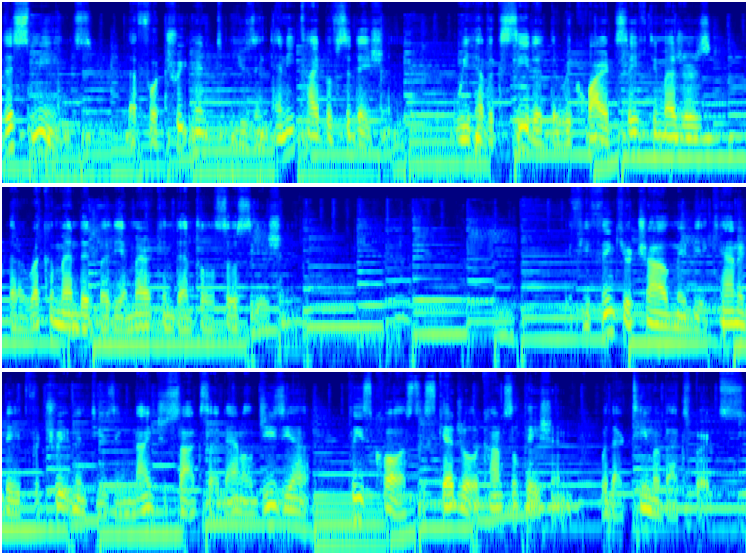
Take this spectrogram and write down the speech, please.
This means that for treatment using any type of sedation, we have exceeded the required safety measures that are recommended by the American Dental Association. If you think your child may be a candidate for treatment using nitrous oxide analgesia, please call us to schedule a consultation with our team of experts.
